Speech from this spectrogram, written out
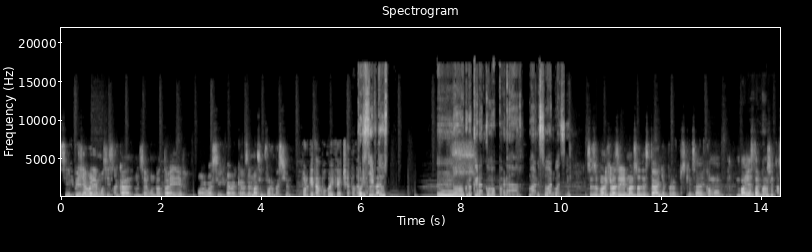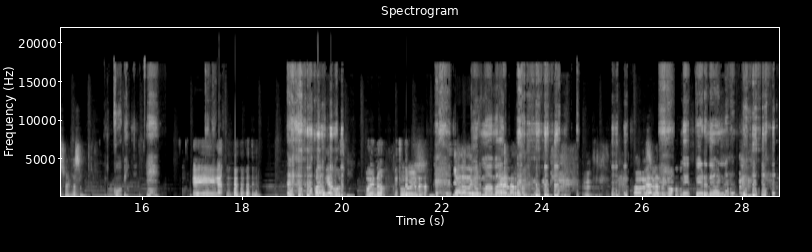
Sí, pues ya veremos si sacan un segundo trailer o algo así, a ver que nos den más información. Porque tampoco hay fecha todavía. Por cierto, ¿verdad? us- no, creo que era como para marzo o algo así. Se supone que iba a salir en marzo de este año, pero pues quién sabe cómo vaya a estar con la situación y así. COVID. ¡Eh! Baneados. Bueno, Uy, ya la regó. Ya la, no es ya la regó. ¿me perdona?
